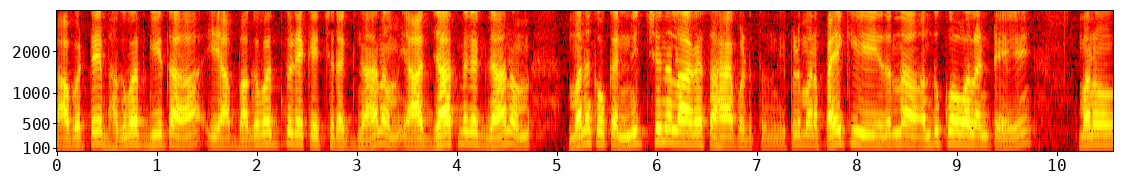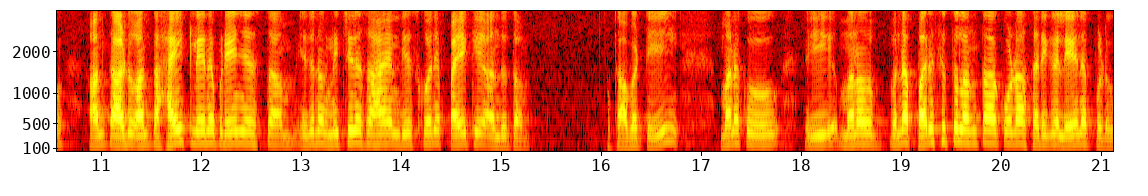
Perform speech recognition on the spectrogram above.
కాబట్టే భగవద్గీత ఈ భగవంతుడి యొక్క ఇచ్చిన జ్ఞానం ఈ ఆధ్యాత్మిక జ్ఞానం మనకు ఒక నిచ్చెనలాగా సహాయపడుతుంది. ఇప్పుడు మన పైకి ఏదన్నా అందుకోవాలంటే మనం అంత అడు అంత హైట్ లేనప్పుడు ఏం చేస్తాం? ఏదైనా ఒక నిచ్చెన సహాయం తీసుకొని పైకి అందుతాం. కాబట్టి మనకు ఈ మనం ఉన్న పరిస్థితులంతా కూడా సరిగా లేనప్పుడు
